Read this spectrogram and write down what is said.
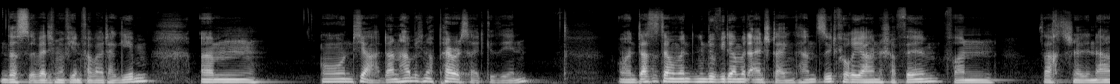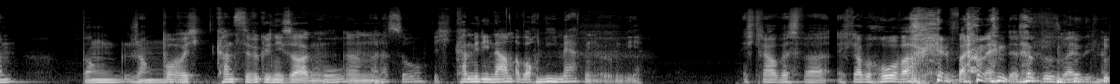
Das werde ich mir auf jeden Fall weitergeben. Ähm, und ja, dann habe ich noch Parasite gesehen. Und das ist der Moment, in dem du wieder mit einsteigen kannst. Südkoreanischer Film von, sagt schnell den Namen, Bong Jong. Boah, ich kann es dir wirklich nicht sagen. Oh, ähm, war das so? Ich kann mir die Namen aber auch nie merken irgendwie. Ich glaube, es war, ich glaube, Ho war auf jeden Fall am Ende. Das, das weiß ich noch.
